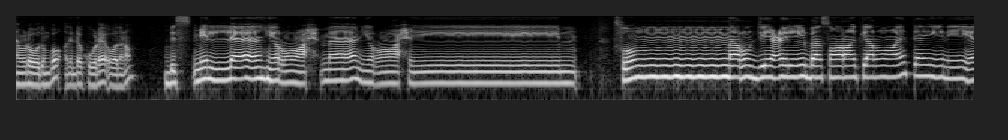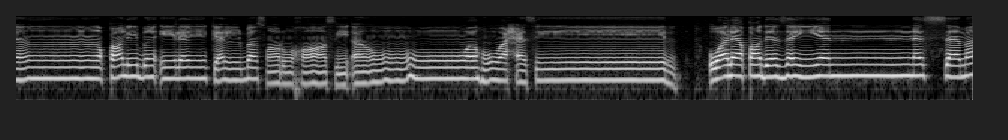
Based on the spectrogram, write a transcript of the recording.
അവിടെ ഓതുമ്പോൾ അതിന്റെ കൂടെ ഓതണം. ബിസ്മില്ലാഹിർ റഹ്മാനിർ റഹീം. ثم ارجع البصر كرتين ينقلب إليك البصر خاسئا وهو حسير. ولقد زينا السماء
